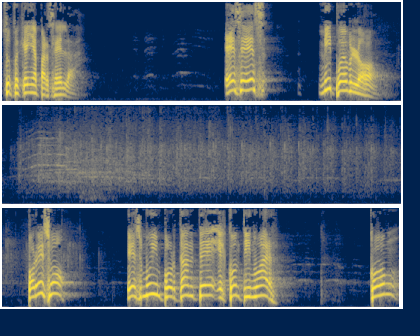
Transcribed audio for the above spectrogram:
su pequeña parcela. Ese es mi pueblo. Por eso es muy importante el continuar con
